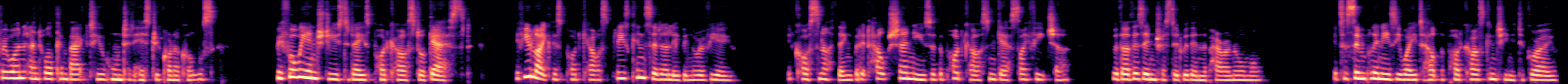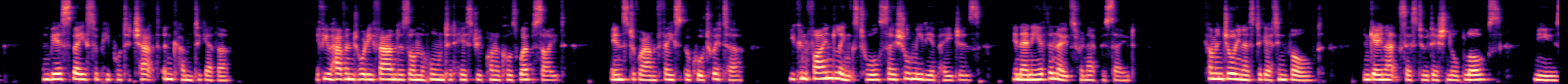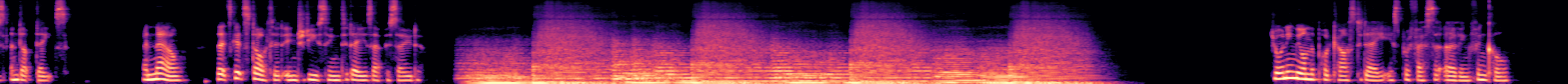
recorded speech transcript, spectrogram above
everyone, and welcome back to Haunted History Chronicles. Before we introduce today's podcast or guest, if you like this podcast, please consider leaving a review. It costs nothing, but it helps share news of the podcast and guests I feature with others interested within the paranormal. It's a simple and easy way to help the podcast continue to grow and be a space for people to chat and come together. If you haven't already found us on the Haunted History Chronicles website, Instagram, Facebook, or Twitter, you can find links to all social media pages in any of the notes for an episode. Come and join us to get involved and gain access to additional blogs, news, and updates. And now, let's get started introducing today's episode. Joining me on the podcast today is Professor Irving Finkel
